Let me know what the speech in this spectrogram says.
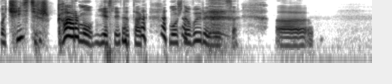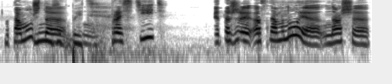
почистишь карму, если это так можно выразиться. Потому что простить это же основное наше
